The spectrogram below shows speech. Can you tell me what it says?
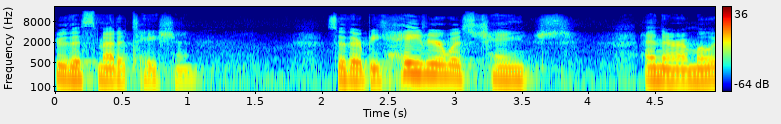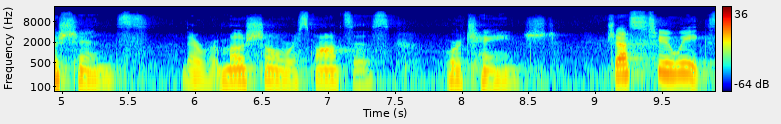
through this meditation. So their behavior was changed and their emotions, their emotional responses were changed. Just two weeks.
